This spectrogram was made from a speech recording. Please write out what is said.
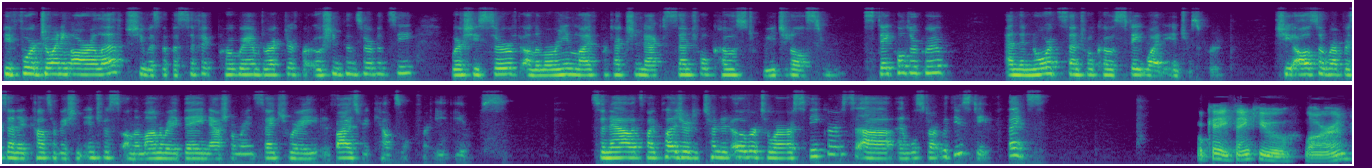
Before joining RLF, she was the Pacific Program Director for Ocean Conservancy, where she served on the Marine Life Protection Act Central Coast Regional Stakeholder Group and the North Central Coast Statewide Interest Group. She also represented conservation interests on the Monterey Bay National Marine Sanctuary Advisory Council for eight years. So now it's my pleasure to turn it over to our speakers, uh, and we'll start with you, Steve. Thanks. Okay, thank you, Lauren,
